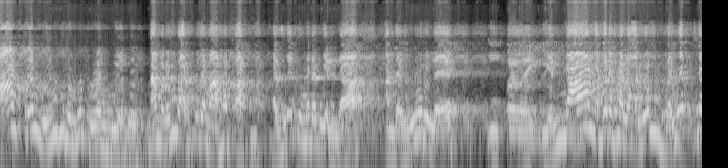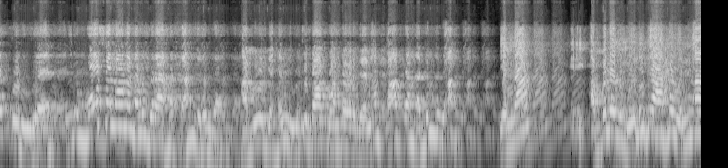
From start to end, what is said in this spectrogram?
மாற்றம் எங்கிருந்து துவங்கியது? நாம் ரொம்ப அற்புதமாக பார்க்கணும். ஹசரத் உமரது ரலியல்லாஹ் அந்த ஊர்ல எல்லா நபர்களாலும் பயப்படக்கூடிய ஒரு மோசமான மனிதராகத்தான் இருந்தார். அபூஜகல் உதுபா போன்றவர்கள் எல்லாம் பார்த்தா நடுங்குவாங்க. ஏன்னா அவ்வளவு எளிதாக எல்லா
